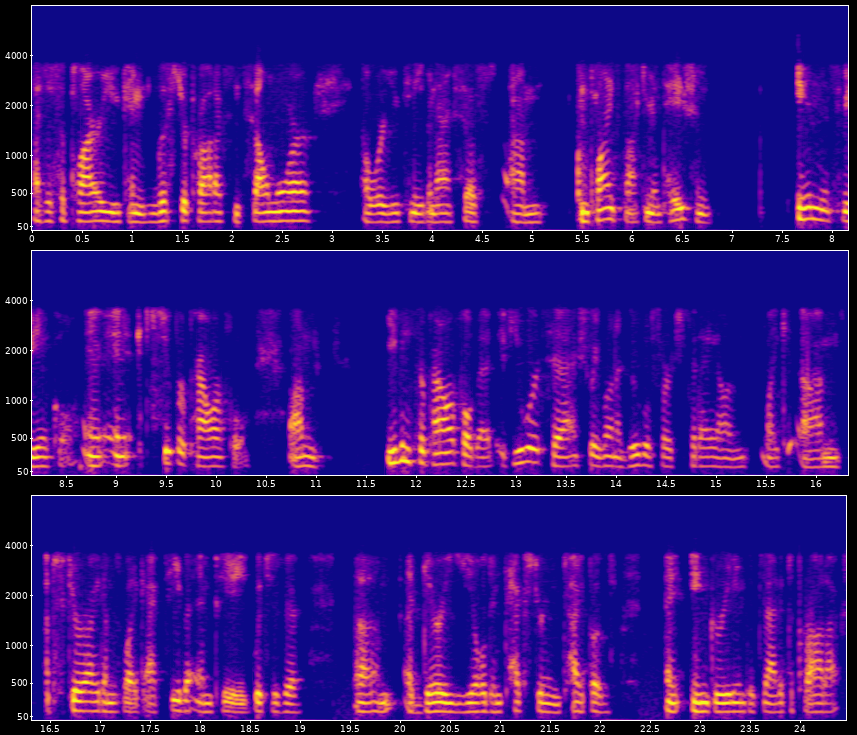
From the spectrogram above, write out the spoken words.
As a supplier, you can list your products and sell more, or you can even access um, compliance documentation in this vehicle. And, and it's super powerful. Um, even so powerful that if you were to actually run a Google search today on like um, obscure items like Activa MP, which is a um, a dairy yield and texturing type of uh, ingredient that's added to products,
